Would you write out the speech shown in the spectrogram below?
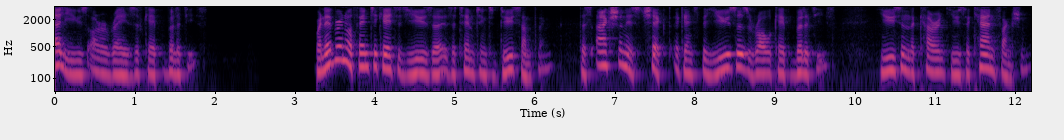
values are arrays of capabilities. Whenever an authenticated user is attempting to do something, this action is checked against the user's role capabilities using the current user can function.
